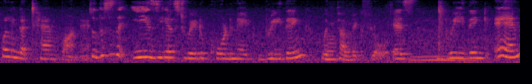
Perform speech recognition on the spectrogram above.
pulling a tampon in. So this is the easiest way to coordinate breathing with Mhm. pelvic floor is Mm. breathing in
